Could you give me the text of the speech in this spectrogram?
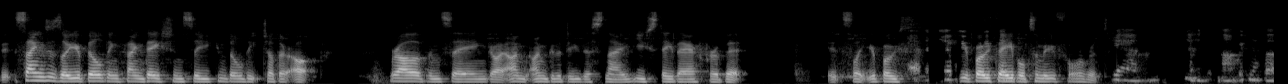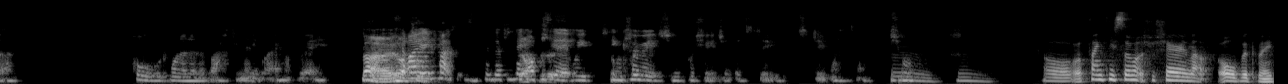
it sounds as though you're building foundations so you can build each other up rather than saying right i'm, I'm going to do this now you stay there for a bit it's like you're both you're both able to move forward yeah never done that we've never pulled one another back in any way have we No, not I, at in fact, it's the The thing, opposite. obviously, we encourage and push each other to do to do better. Sure. Mm, mm. Oh, well, thank you so much for sharing that all with me.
